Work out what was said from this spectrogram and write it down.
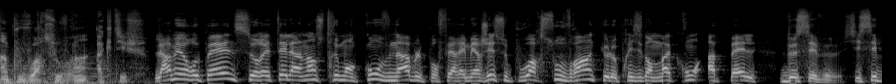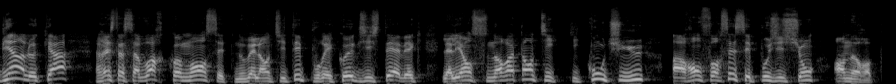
un pouvoir souverain actif. L'armée européenne serait-elle un instrument convenable pour faire émerger ce pouvoir souverain que le président Macron appelle de ses voeux? Si c'est bien le cas, reste à savoir comment cette nouvelle entité pourrait coexister avec l'Alliance nord-atlantique qui continue à renforcer ses positions en Europe.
